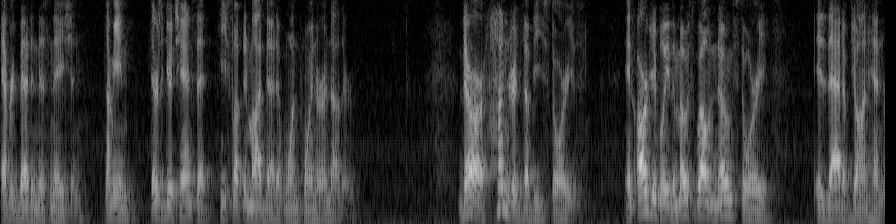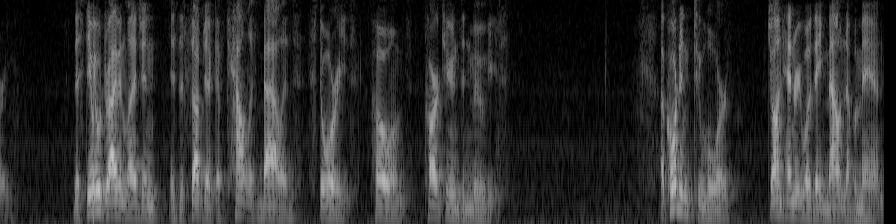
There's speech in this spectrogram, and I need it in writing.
every bed in this nation. I mean, there's a good chance that he slept in my bed at one point or another. There are hundreds of these stories, and arguably the most well known story is that of John Henry. The steel driving legend is the subject of countless ballads, stories, poems, cartoons, and movies. According to lore, John Henry was a mountain of a man,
